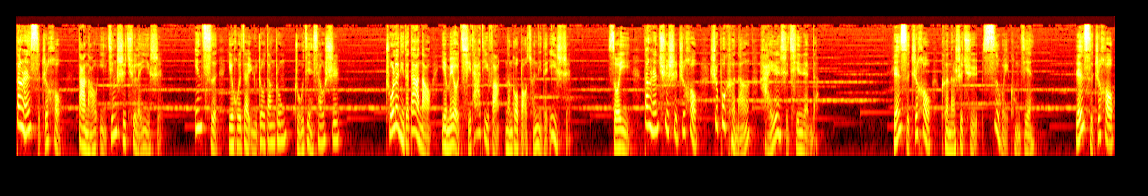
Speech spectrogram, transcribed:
当人死之后。大脑已经失去了意识，因此也会在宇宙当中逐渐消失。除了你的大脑，也没有其他地方能够保存你的意识。所以，当人去世之后，是不可能还认识亲人的。人死之后，可能是去四维空间。人死之后，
